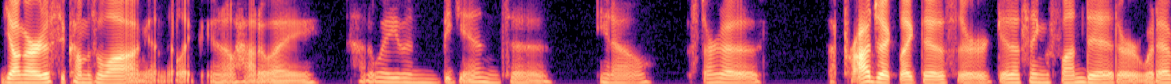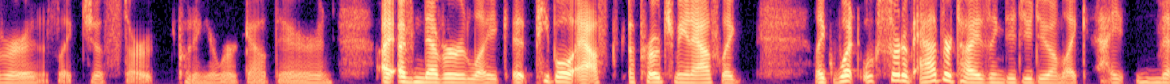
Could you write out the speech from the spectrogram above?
young artist who comes along and they're like you know how do i how do i even begin to you know start a a project like this or get a thing funded or whatever and it's like just start putting your work out there and I, i've never like people ask approach me and ask like like what, what sort of advertising did you do i'm like I, n-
